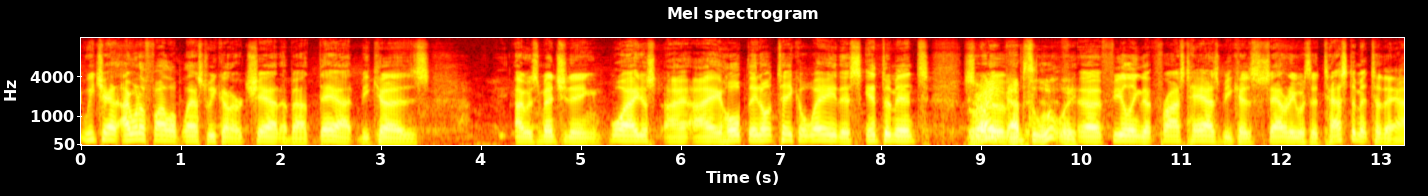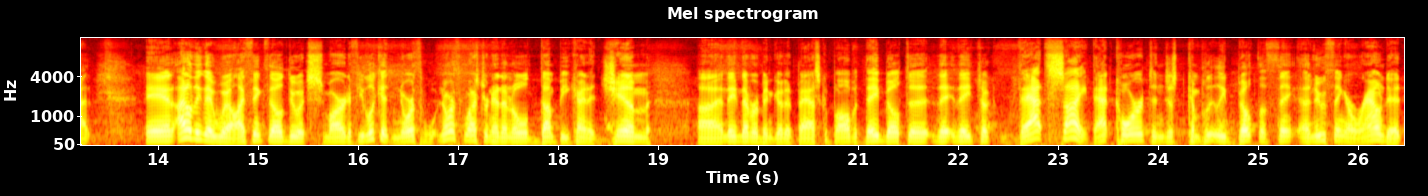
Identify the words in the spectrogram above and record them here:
we chat. I want to follow up last week on our chat about that because. I was mentioning, boy, I just I, I hope they don't take away this intimate sort Right, of absolutely. uh, feeling that Frost has because Saturday was a testament to that. And I don't think they will. I think they'll do it smart. If you look at North Northwestern had an old dumpy kind of gym, uh, and they've never been good at basketball, but they built a they, they took that site, that court, and just completely built the thing a new thing around it.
